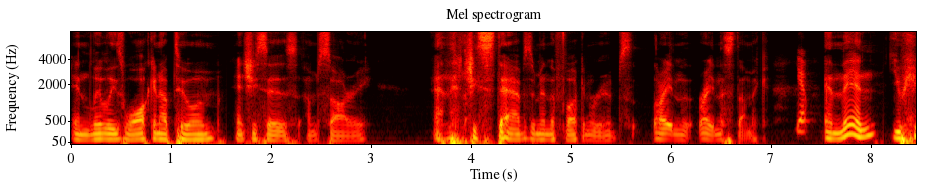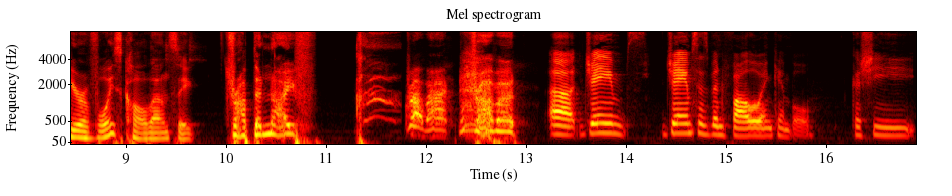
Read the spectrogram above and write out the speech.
and Lily's walking up to him, and she says, "I'm sorry," and then she stabs him in the fucking ribs, right in the right in the stomach. Yep. And then you hear a voice call out and say, "Drop the knife! drop it Drop it!" uh james james has been following kimball because she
